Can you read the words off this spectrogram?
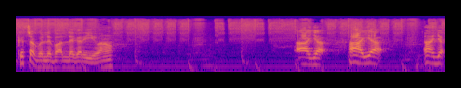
Che so quelle palle che arrivano? Aia, aia, aia.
